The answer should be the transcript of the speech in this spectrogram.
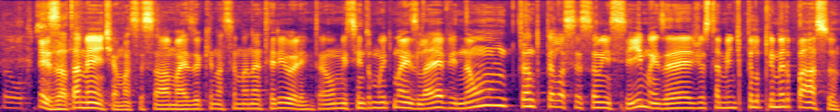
na outra. semana. Exatamente, é uma sessão a mais do que na semana anterior. Então eu me sinto muito mais leve, não tanto pela sessão em si, mas é justamente pelo primeiro passo.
